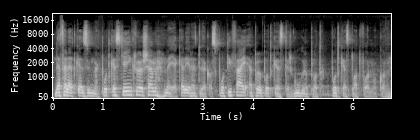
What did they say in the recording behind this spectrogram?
Ne feledkezzünk meg podcastjainkről sem, melyek elérhetőek a Spotify, Apple Podcast és Google Podcast platformokon.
